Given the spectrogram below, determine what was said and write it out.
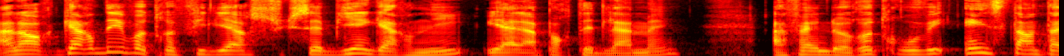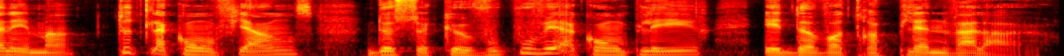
Alors gardez votre filière succès bien garnie et à la portée de la main afin de retrouver instantanément toute la confiance de ce que vous pouvez accomplir et de votre pleine valeur.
